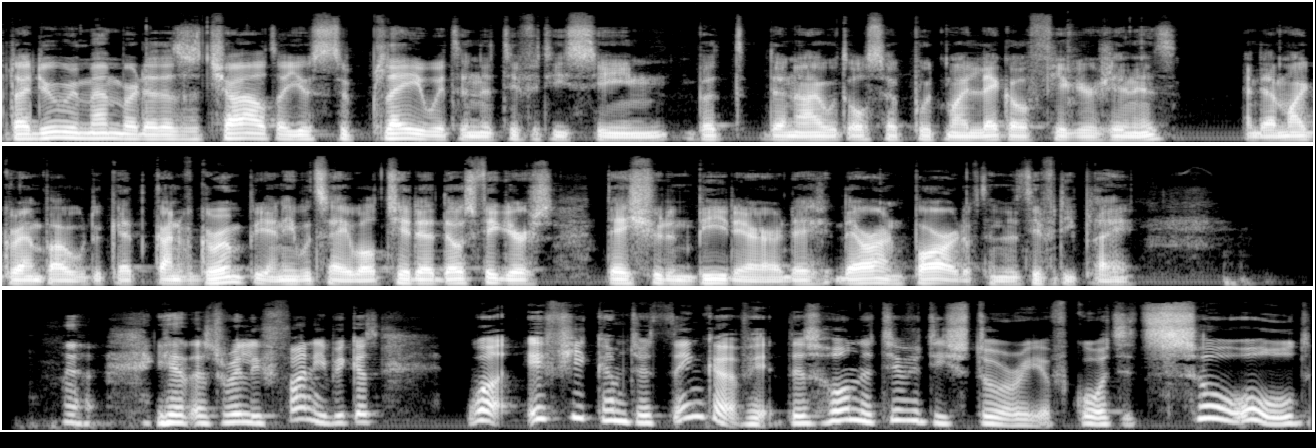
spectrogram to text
But I do remember that as a child, I used to play with the nativity scene, but then I would also put my Lego figures in it. And then my grandpa would get kind of grumpy and he would say, Well, Chida, those figures, they shouldn't be there. They, they aren't part of the nativity play. yeah, that's really funny because, well, if you come to think of it, this whole nativity story, of course, it's so old,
